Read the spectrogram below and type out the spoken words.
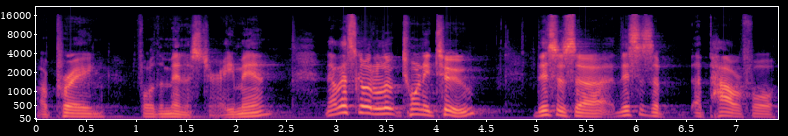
are praying for the minister. Amen. Now let's go to Luke 22. This is a, this is a, a powerful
